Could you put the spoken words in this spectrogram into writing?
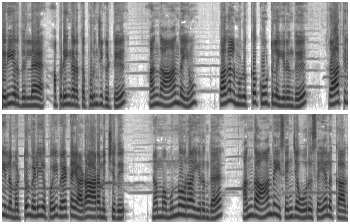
தெரியறதில்ல அப்படிங்கறத புரிஞ்சுக்கிட்டு அந்த ஆந்தையும் பகல் முழுக்க கூட்டுல இருந்து ராத்திரியில மட்டும் வெளியே போய் வேட்டையாட ஆரம்பிச்சுது. நம்ம முன்னோரா இருந்த அந்த ஆந்தை செஞ்ச ஒரு செயலுக்காக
